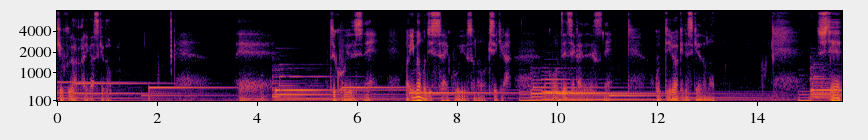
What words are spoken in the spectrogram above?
記憶がありますけど、えー、こういうですね。まあ、今も実際こういうその奇跡がこう全世界でですね起こっているわけですけれども。そして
